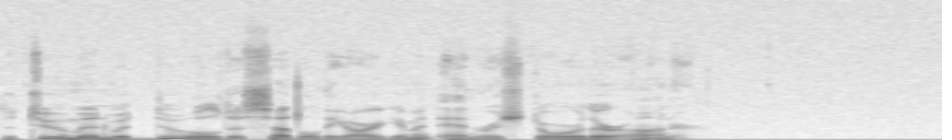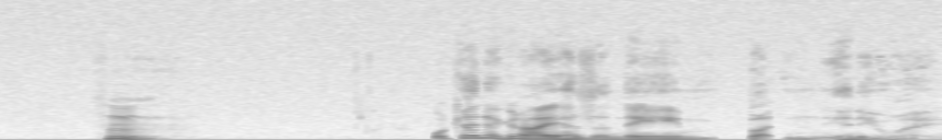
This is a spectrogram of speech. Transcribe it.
the two men would duel to settle the argument and restore their honor. Hmm. What kind of guy has a name Button anyway?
